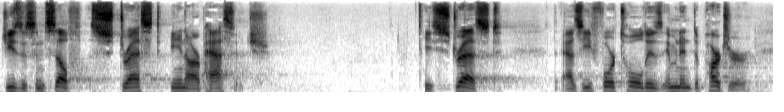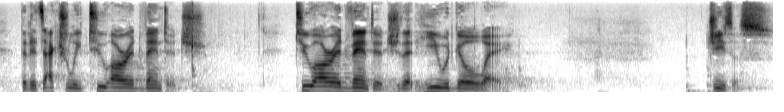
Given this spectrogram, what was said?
Jesus himself stressed in our passage. He stressed, as he foretold his imminent departure, that it's actually to our advantage. To our advantage that he would go away. Jesus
